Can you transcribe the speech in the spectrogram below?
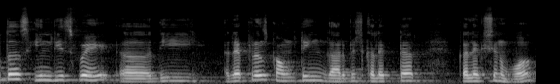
thus in this way uh, the reference counting garbage collector collection work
